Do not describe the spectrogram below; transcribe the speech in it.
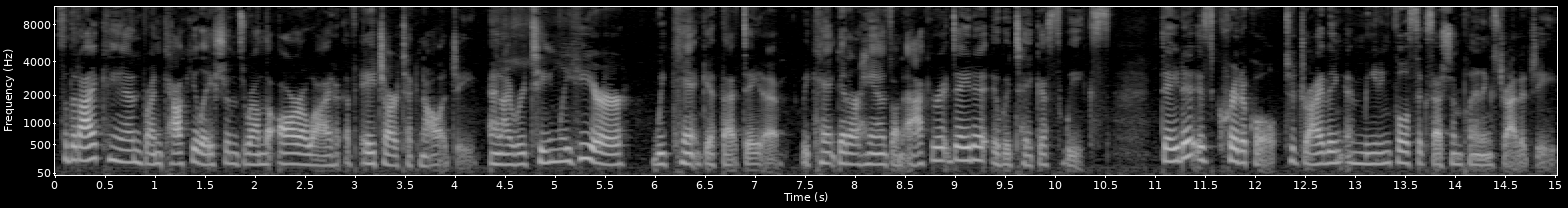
so that I can run calculations around the ROI of HR technology. And I routinely hear we can't get that data. We can't get our hands on accurate data. It would take us weeks. Data is critical to driving a meaningful succession planning strategy,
